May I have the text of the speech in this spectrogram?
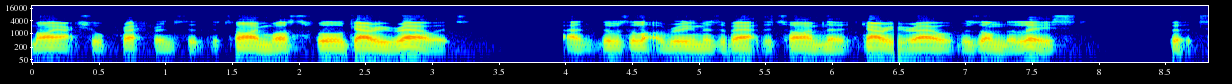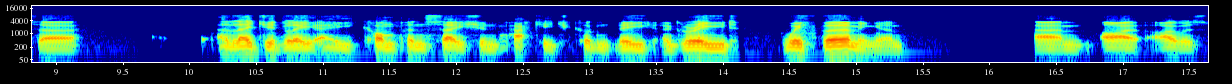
my actual preference at the time was for Gary Rowett, and there was a lot of rumours about the time that Gary Rowett was on the list, but uh, allegedly a compensation package couldn't be agreed with Birmingham. Um, I I was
